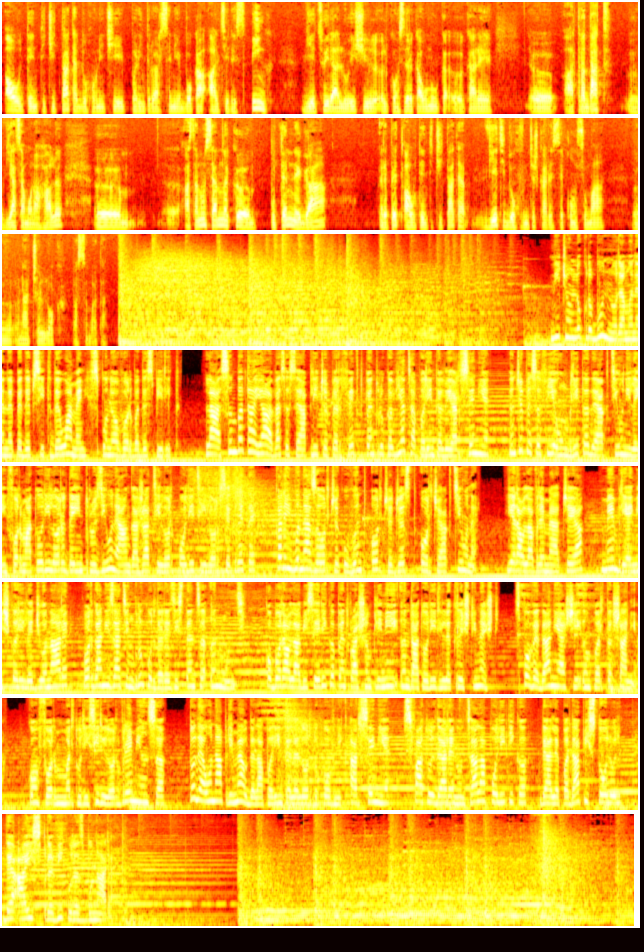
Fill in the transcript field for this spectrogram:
autenticitatea duhovniciei Părintelui Arsenie Boca, alții resping viețuirea lui și îl, îl consideră ca unul care uh, a trădat uh, viața monahală. Uh, asta nu înseamnă că putem nega, repet, autenticitatea vieții duhovnicești care se consuma uh, în acel loc la sâmbătă. Niciun lucru bun nu rămâne nepedepsit de oameni, spune o vorbă de spirit. La sâmbăta ea avea să se aplice perfect pentru că viața părintelui Arsenie începe să fie umbrită de acțiunile informatorilor de intruziune a angajaților polițiilor secrete care îi vânează orice cuvânt, orice gest, orice acțiune. Erau la vremea aceea membri ai mișcării legionare, organizați în grupuri de rezistență în munți. Coborau la biserică pentru a-și împlini îndatoririle creștinești, spovedania și împărtășania. Conform mărturisirilor vremii însă, totdeauna primeau de la părintele lor duhovnic Arsenie sfatul de a renunța la politică, de a lepăda pistolul, de a isprăvi cu răzbunarea.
